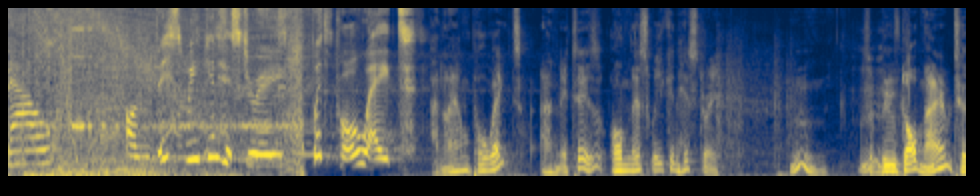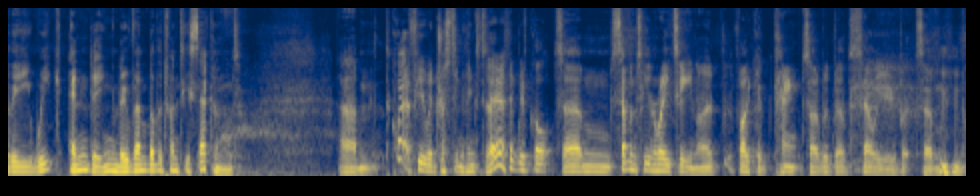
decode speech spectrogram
Now, on This Week in History with Paul Waite. And I am Paul Waite, and it is on this week in history. Hmm. So moved on now to the week ending November the 22nd. Um, quite a few interesting things today. I think we've got um, 17 or 18. I, if I could count, I would be able to tell you, but um,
